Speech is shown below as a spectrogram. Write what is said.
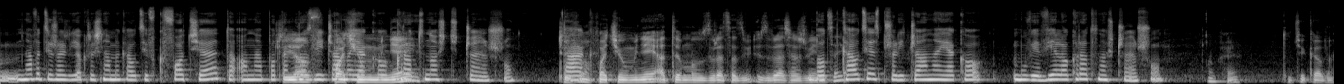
nawet jeżeli określamy kaucję w kwocie, to ona potem rozliczamy jako mniej? krotność czynszu. Czyli tak. on płacił mniej, a ty mu zwraca, zwracasz więcej? Bo kaucja jest przeliczana jako, mówię, wielokrotność czynszu. Okej, okay. to ciekawe.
